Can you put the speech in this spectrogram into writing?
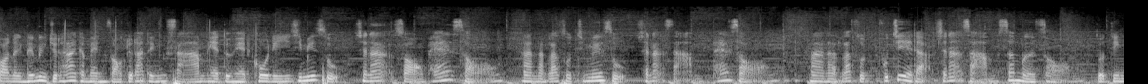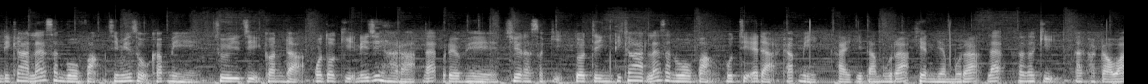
ต่อ1ถึง1.5กำแพง2.5ถึง3เฮด to เฮดคู่นี้ชิมิสุชนะ 2 แพ้2หานัดล่าสุดชิมิสุชนะ 3 แพ้2หานัดล่าสุดฟูจิเอดะชนะ 3 เสมอ 2 ตัวจริงดิการและซันโบฝั่งชิมิสุครับมีชูอิจิกอนดะโมโตกินิจิฮาระและเรเพชิราสกิตัวจริงที่คาดและซันโบฝั่งฟูจิเอดะครับมีไคกิตามุระเคนยามุระและคาซากินาคากาวะ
